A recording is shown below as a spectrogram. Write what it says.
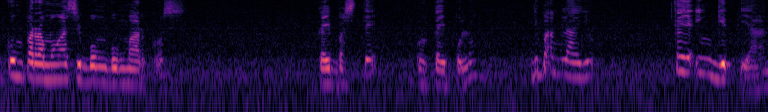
ikumpara mo nga si Bongbong Marcos kay Baste or kay Pulong. Di ba ang layo? Kaya inggit yan.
